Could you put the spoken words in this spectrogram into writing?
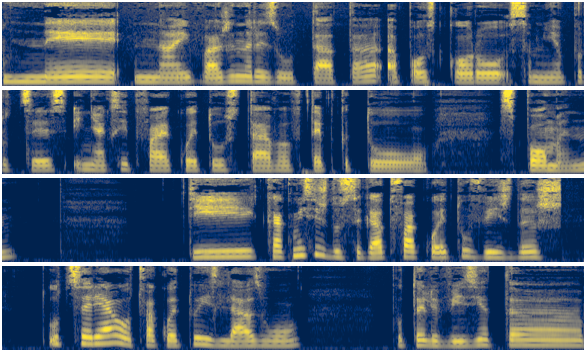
не е най-важен резултата, а по-скоро самия процес и някакси това е, което остава в теб като спомен. Ти как мислиш до сега това, което виждаш от сериала, това, което е излязло по телевизията,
